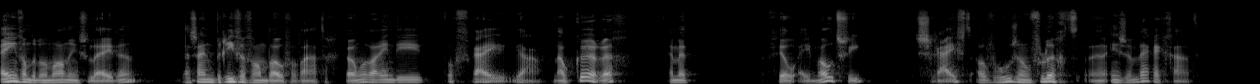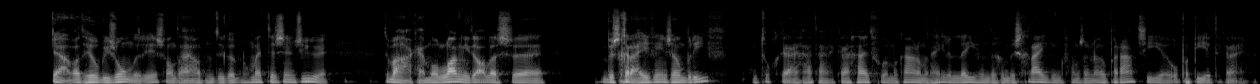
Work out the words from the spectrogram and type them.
Een van de bemanningsleden, daar zijn brieven van boven water gekomen, waarin die toch vrij ja, nauwkeurig en met veel emotie schrijft over hoe zo'n vlucht eh, in zijn werk gaat. Ja, wat heel bijzonder is, want hij had natuurlijk ook nog met de censuur te maken. Hij mocht lang niet alles eh, beschrijven in zo'n brief. En toch krijgt hij, krijgt hij het voor elkaar om een hele levendige beschrijving van zo'n operatie eh, op papier te krijgen.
